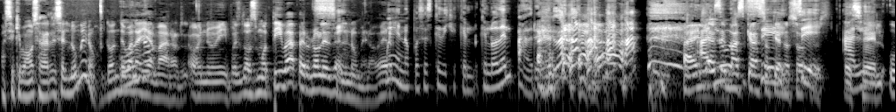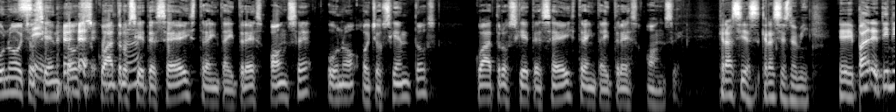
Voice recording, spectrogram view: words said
Así que vamos a darles el número. ¿Dónde van a Uno. llamar? Pues los motiva, pero no les da Sí. el número. A ver. Bueno, pues es que dije que, que lo del padre, ¿verdad? a él le hace más caso sí, que a nosotros. sí. Es Al- el 1-800-476-3311. 1-800-476-3311. Gracias, gracias, Noemí. Eh, padre, tiene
